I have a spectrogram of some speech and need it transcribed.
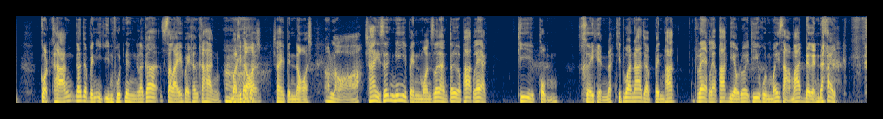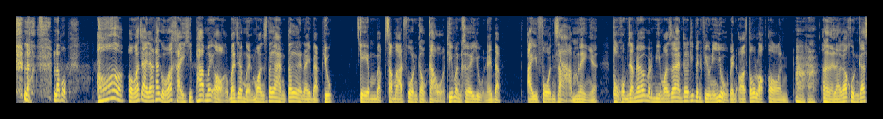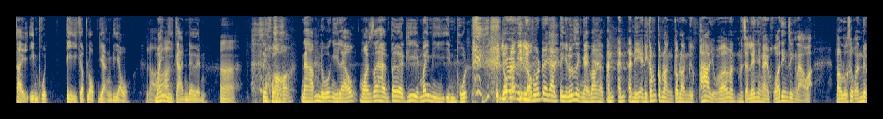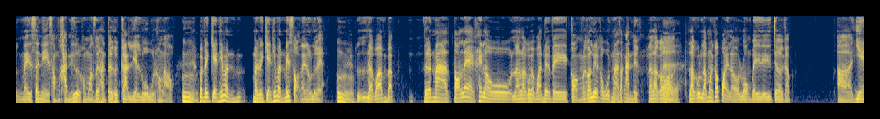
กดค้างก็จะเป็นอีกอินพุตหนึ่งแล้วก็สไลด์ไปข้างอ่าๆมันคือก็จะ dodge ใช่เป็นดอชเอาเหรอ ใช่ซึ่งนี่เป็น Monster Hunter ภาคแรกที่ผมเคยเห็นนะ คิดว่าน่าจะเป็นภาคแรกและภาคเดียวด้วยที่คุณไม่สามารถเดินได้ แล้วระบบอ๋อผมเข้าใจแล้วถ้าเกิดว่าใครคิดภาพไม่ออก มันจะเหมือน Monster Hunter ในแบบยุค เกมแบบสมาร์ทโฟนเก่าๆ ที่มันเคยอยู่ในแบบ iPhone 3 อะไรอย่างเงี้ยผมผมจำได้ว่ามันมี Monster Hunter ที่เป็น feel นี้อยู่เป็น auto lock on อ่าฮะเออ แล้วก็คุณก็ใส่ input ตีกับหลบอย่างเดียวหรอไม่มีการเดินอ่าซึ่งพอน้ำรู้อย่างนี้แล้ว Monster Hunter ที่ไม่มีอินพุตติดลที่บแล้ไม่วมีติดอิลนบพุตในการตีรู้สึกไงบ้างครับ อันอันอันนี้อันนี้ก็กำลังกำลังนึกภาพอยู่ว่ามันมันจะเล่นยังไง เพราะว่าจริง ๆ แล้วอะ เรารู้สึกว่าหนึ่งในเสน่ห์สำคัญที่สุดของ Monster Hunter คือการเรียนรู้อาวุธของเรา อืมมันเป็นเกมที่มันมันเป็นเกมที่มันไม่สอนอะไรเราเลยอะอืมแบบว่าแบบเดินมาตอนแรกให้เราแล้วเราก็แบบว่าเดินไปกล่องแล้วก็เลือกอาวุธมาสักอันหนึ่งแล้วเราก็เออเราก็แล้วมันก็ปล่อยเราลงไปเจอกับอ่าแย้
